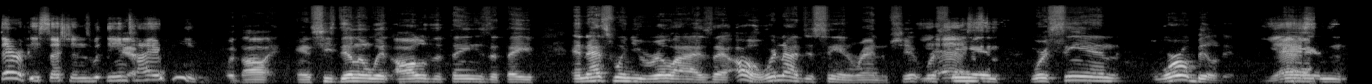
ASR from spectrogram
therapy sessions with the yeah. entire team. With all, and she's dealing with all of the things that they, and that's when you realize that oh, we're not just seeing random shit. We're yes. seeing we're seeing world building. Yes. And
